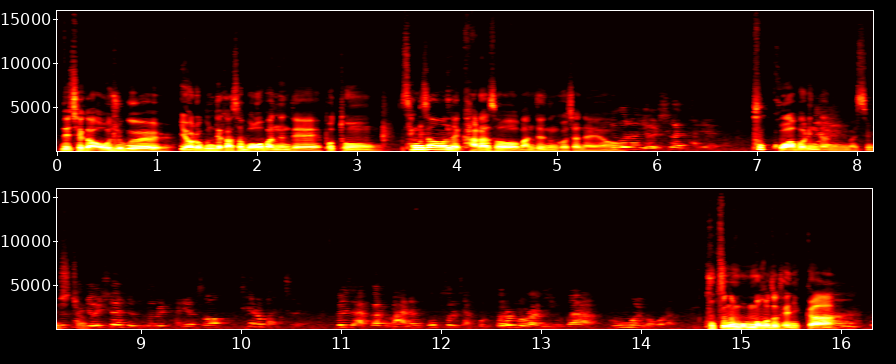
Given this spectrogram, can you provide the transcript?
근데 제가 어죽을 여러 군데 가서 먹어봤는데 보통 생선을 갈아서 만드는 거잖아요. 이거는 10시간 달여요. 푹 고아버린다는 네. 말씀이시죠? 한 10시간 정도를 달여서 채로 받쳐요. 그래서 아까도 많은 국수를 자꾸 덜어놓으라는 이유가 국물 먹으라고. 국수는 못 먹어도 되니까. 응.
